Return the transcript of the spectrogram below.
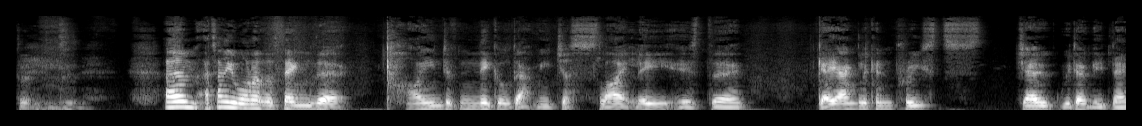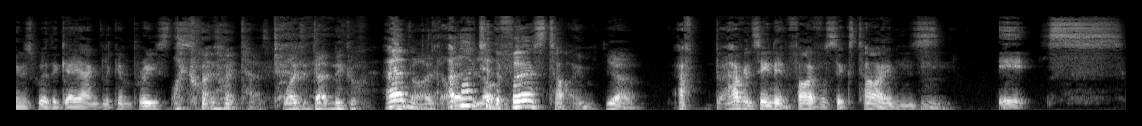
But Um, I tell you one other thing that kind of niggled at me just slightly is the gay Anglican priests joke. We don't need names. We're the gay Anglican priests. I quite like that. Why did that nickel? Um, I- I I, liked it the loved first time. Yeah. After having seen it five or six times, Mm. it's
